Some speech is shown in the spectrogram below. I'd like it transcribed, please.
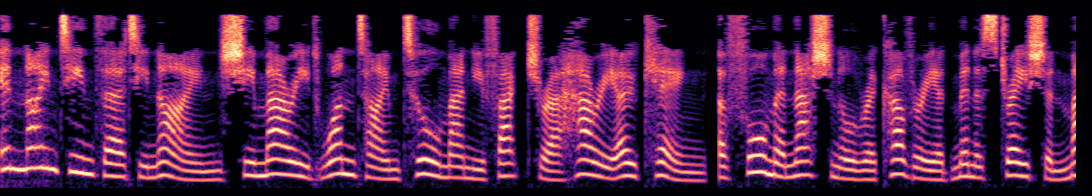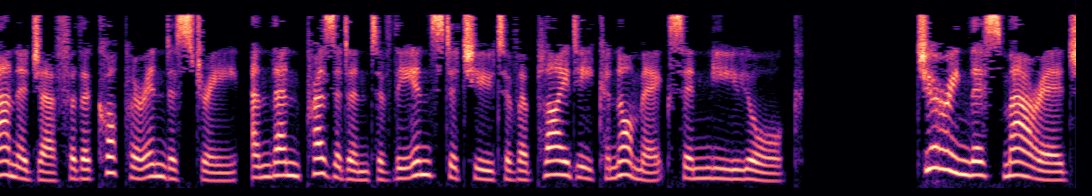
In 1939 she married one-time tool manufacturer Harry O. King, a former National Recovery Administration manager for the copper industry, and then president of the Institute of Applied Economics in New York. During this marriage,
